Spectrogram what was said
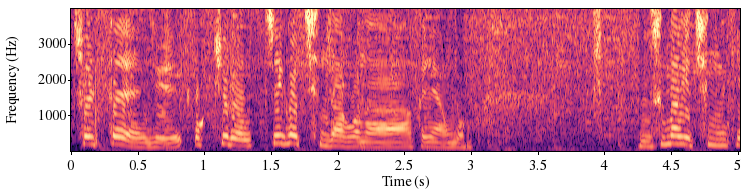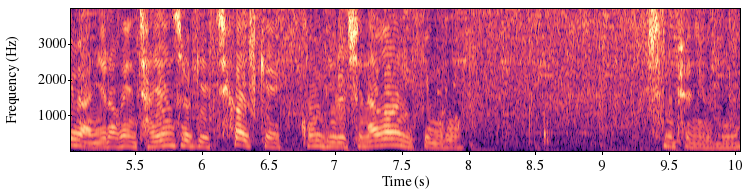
칠때 이제 억지로 찍어 친다거나 그냥 뭐 느슨하게 친 느낌이 아니라 그냥 자연스럽게 채가 이렇게 공 뒤를 지나가는 느낌으로 치는 편이거든요.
